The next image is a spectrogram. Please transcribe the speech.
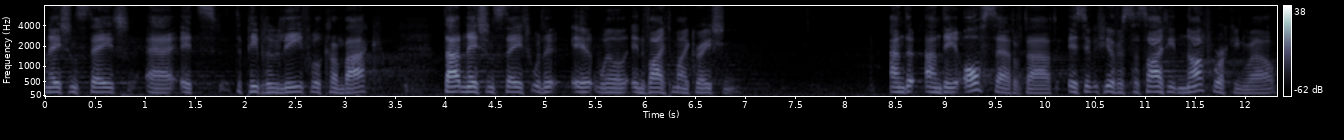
nation state, uh, it's the people who leave will come back. That nation state will, it will invite migration. And the, and the offset of that is if you have a society not working well,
